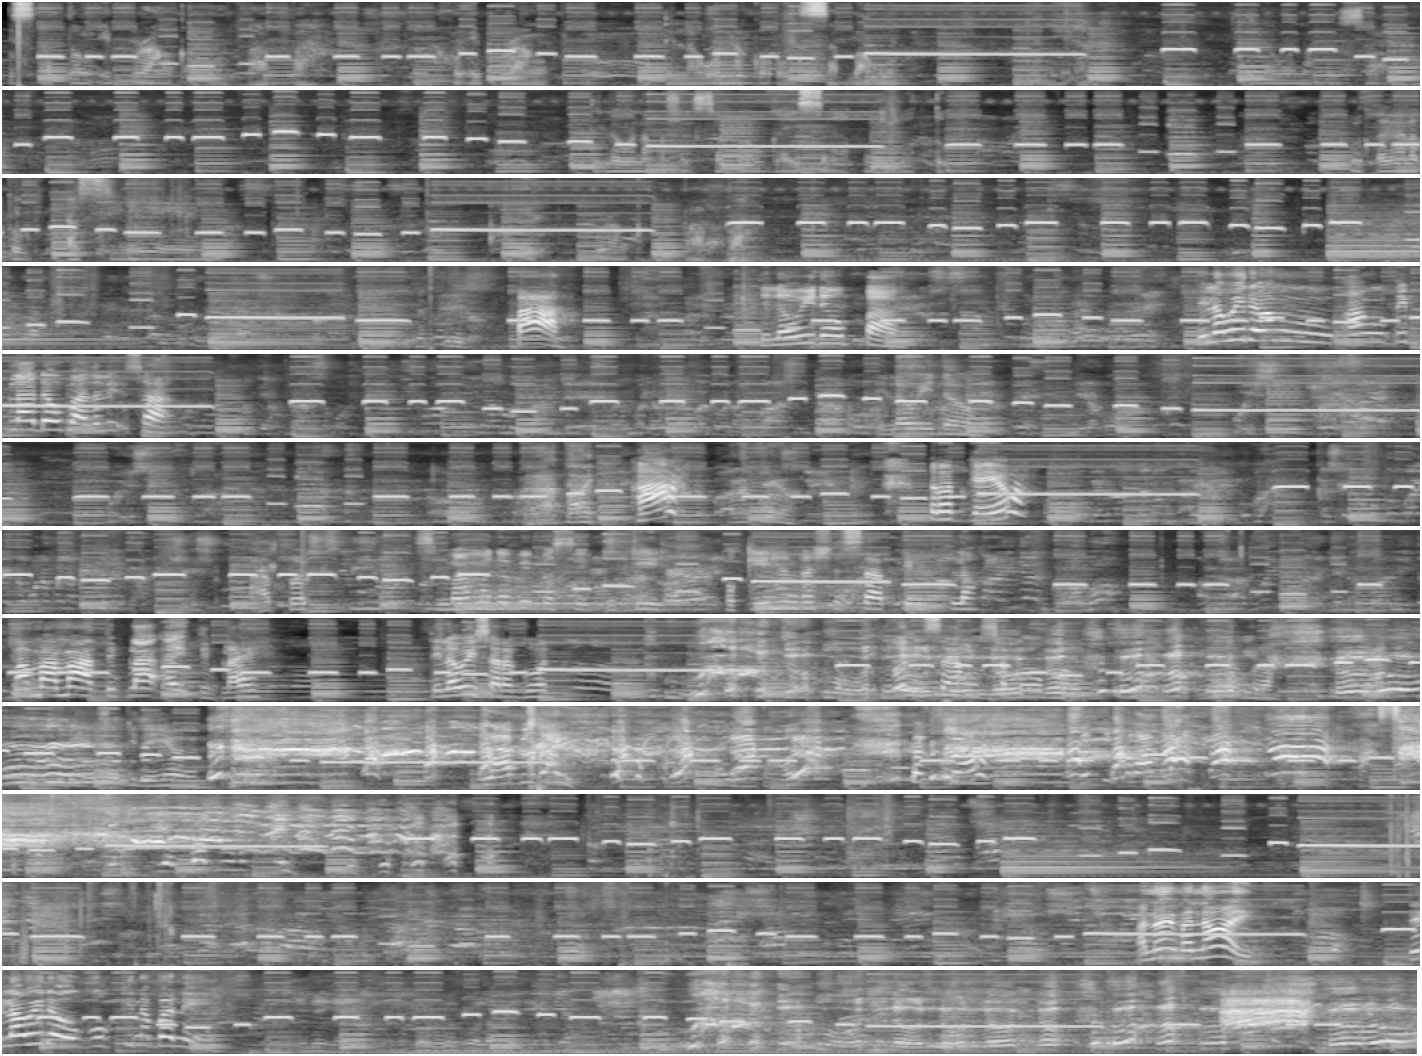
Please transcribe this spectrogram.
Is atong i-prank ang papa. Ako i-prank. Patilawan ako og sabaw. Kaniya. Patilawan ako sabaw. Patilawan ako og sabaw guys nga akong giluto. Butangan ako og asin. Pa! Tilawi daw pa. Tilawi daw ang, ang timpla daw ba? Dali sa. Tilawi daw. Wala tayo. Ha? Wala tayo. Tarot kayo? Tapos, si Mama Dabi ba si Kuki? Okihan ra siya sa timpla. Mama, ma, timpla. Ay, timpla eh. Tilawi sa ragod. Tilawi sa ang sabaw. Sige na yun. Grabe day! Ay, kahoy. Takra! Iti prata! Yabag mo Manoy! Tilawi daw, okay na ba ni? no, no, no, no.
